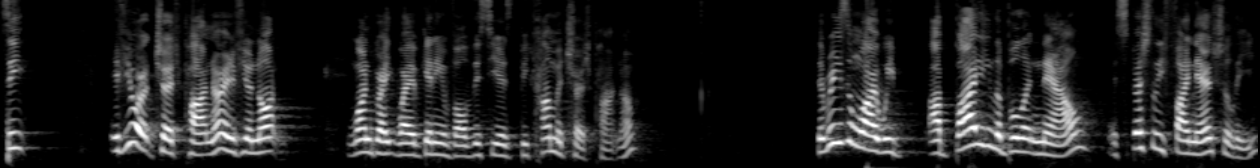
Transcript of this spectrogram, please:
See, if you're a church partner, and if you're not, one great way of getting involved this year is become a church partner. The reason why we are biting the bullet now, especially financially,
